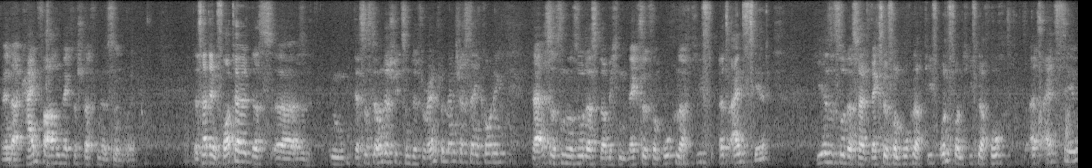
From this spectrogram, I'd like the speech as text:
Wenn da kein Phasenwechsel stattfindet, ist es eine 0. Das hat den Vorteil, dass, äh, also, das ist der Unterschied zum Differential Manchester Encoding. Da ist es nur so, dass, glaube ich, ein Wechsel von hoch nach tief als 1 zählt. Hier ist es so, dass halt Wechsel von hoch nach tief und von tief nach hoch als 1 zählen.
